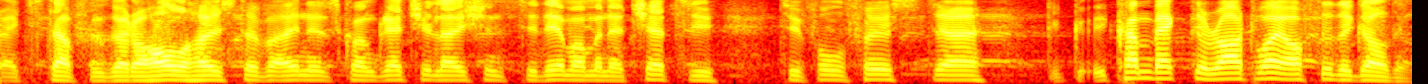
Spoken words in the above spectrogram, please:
Great stuff. We've got a whole host of owners. Congratulations to them. I'm going to chat to, to Phil first. Uh, come back the right way after the gelding.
